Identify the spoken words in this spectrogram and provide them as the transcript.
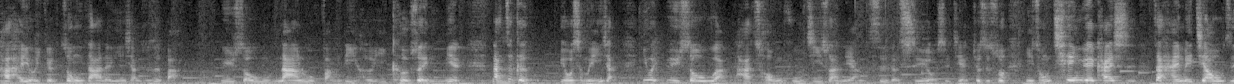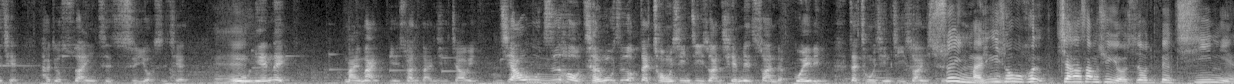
它还有一个重。大的影响就是把预售屋纳入房地合一课税里面，那这个有什么影响？因为预售屋啊，它重复计算两次的持有时间，就是说你从签约开始，在还没交屋之前，它就算一次持有时间，五年内。买卖也算短期交易，交屋之后成屋之后再重新计算前面算的归零，再重新计算一次。所以你买预售屋会加上去，有时候就变七年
